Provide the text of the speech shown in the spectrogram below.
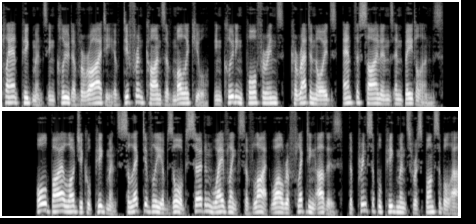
Plant pigments include a variety of different kinds of molecule, including porphyrins, carotenoids, anthocyanins and betalains. All biological pigments selectively absorb certain wavelengths of light while reflecting others. The principal pigments responsible are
